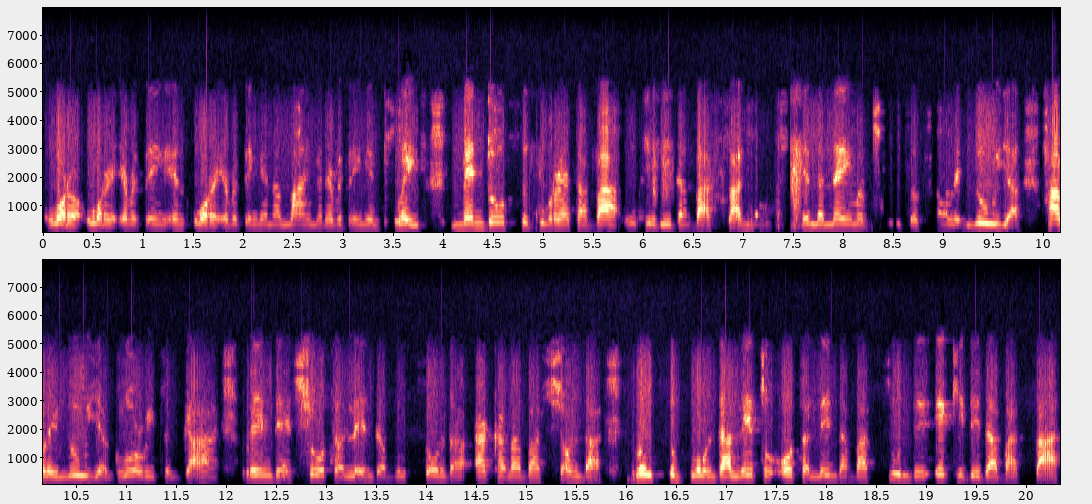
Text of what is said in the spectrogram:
order, order, everything in order, everything in alignment, everything in place. Mendo sekureta ba in the name of Jesus. Hallelujah. Hallelujah. Glory to God. Rende shota lenda busonda akala bashonda. Brosu bonda leto ota lenda basunde ekideda basa.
